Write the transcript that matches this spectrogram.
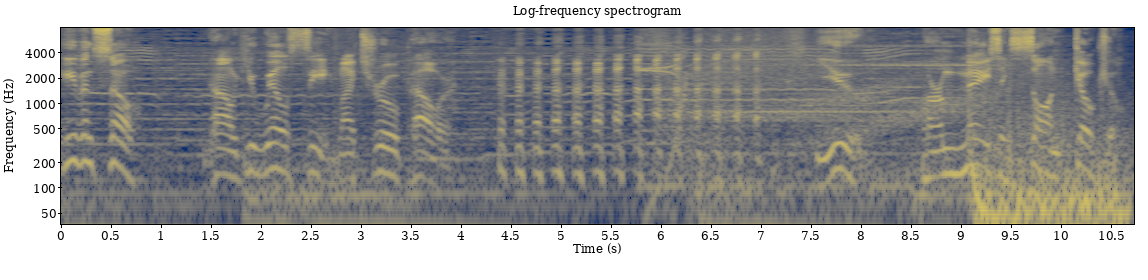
Even so, now you will see my true power. you are amazing, Son Goku!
